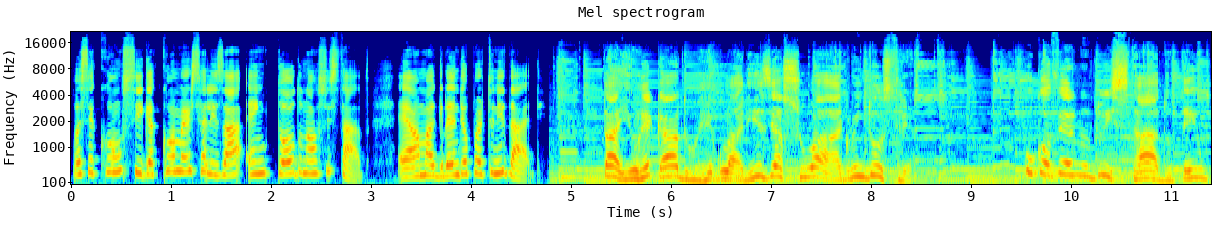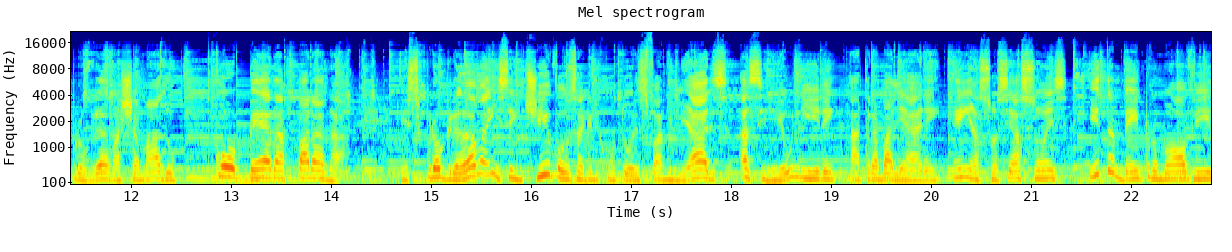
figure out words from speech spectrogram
você consiga comercializar em todo o nosso estado. É uma grande oportunidade. Tá aí o recado, regularize a sua agroindústria. O governo do estado tem um programa chamado Coopera Paraná esse programa incentiva os agricultores familiares a se reunirem, a trabalharem em associações e também promove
